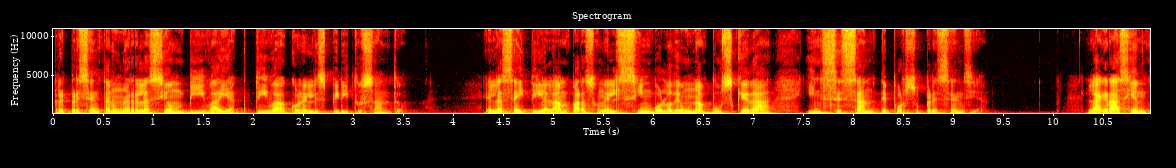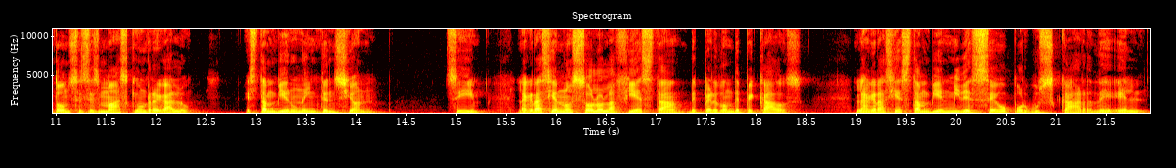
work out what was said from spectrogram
representan una relación viva y activa con el Espíritu Santo. El aceite y la lámpara son el símbolo de una búsqueda incesante por su presencia. La gracia entonces es más que un regalo, es también una intención. Sí, la gracia no es solo la fiesta de perdón de pecados, la gracia es también mi deseo por buscar de Él.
